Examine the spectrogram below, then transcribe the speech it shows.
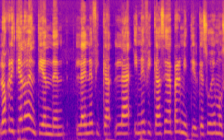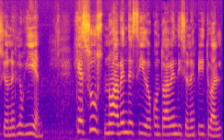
Los cristianos entienden la, la ineficacia de permitir que sus emociones los guíen. Jesús nos ha bendecido con toda bendición espiritual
